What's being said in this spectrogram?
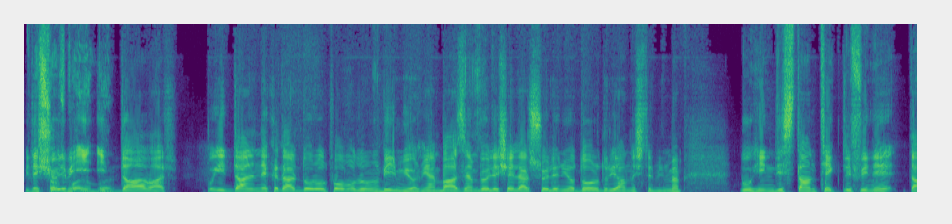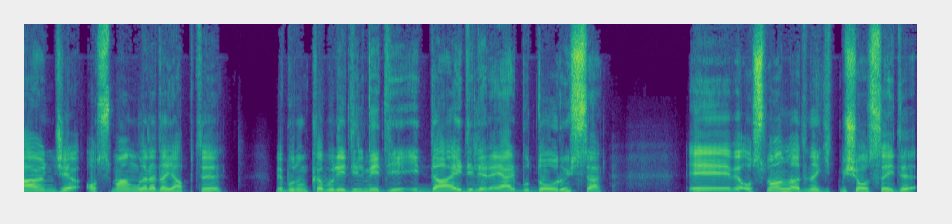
Bir de Christoph şöyle bir Kolombo. iddia var. Bu iddianın ne kadar doğru olup olmadığını bilmiyorum. Yani bazen böyle şeyler söyleniyor doğrudur yanlıştır bilmem. bu Hindistan teklifini daha önce Osmanlılara da yaptığı ve bunun kabul edilmediği iddia edilir. Eğer bu doğruysa e, ve Osmanlı adına gitmiş olsaydı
